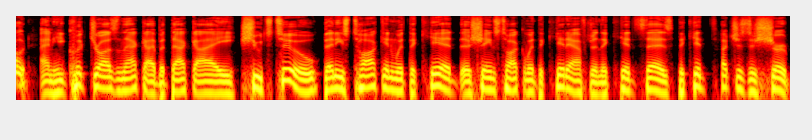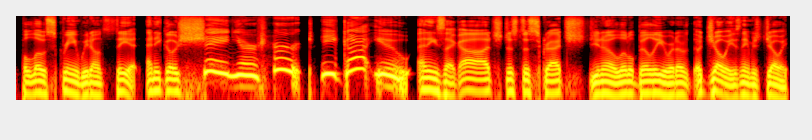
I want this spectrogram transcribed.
out! And he quick draws on that guy, but that guy shoots too. Then he's talking with the kid. Uh, Shane's talking with the kid after, and the kid says, the kid touches his shirt below screen. We don't see it. And he goes, Shane, you're hurt. He got you. And he's like, ah, it's just a scratch, you know, little Billy or whatever. Uh, Joey, his name is Joey.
